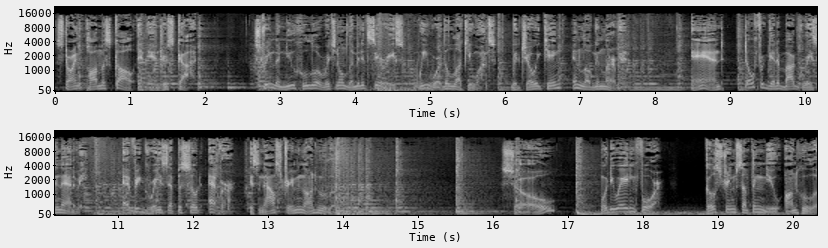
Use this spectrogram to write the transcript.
starring Paul Mescal and Andrew Scott. Stream the new Hulu original limited series We Were the Lucky Ones with Joey King and Logan Lerman. And don't forget about Grey's Anatomy. Every Grey's episode ever is now streaming on Hulu. So, what are you waiting for? Go stream something new on Hulu.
